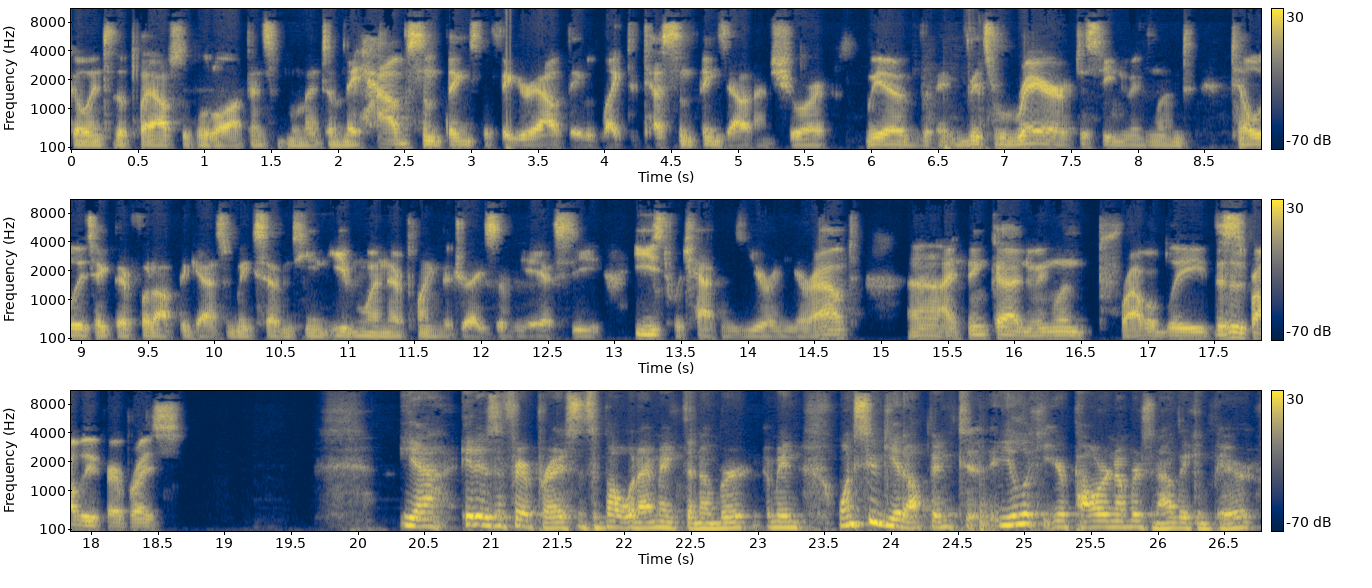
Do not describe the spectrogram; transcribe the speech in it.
go into the playoffs with a little offensive momentum. They have some things to figure out. They would like to test some things out. I'm sure we have. It's rare to see New England totally take their foot off the gas in Week 17, even when they're playing the dregs of the AFC East, which happens year in year out. Uh, I think uh, New England probably this is probably a fair price. Yeah, it is a fair price. It's about what I make the number. I mean, once you get up into, you look at your power numbers and how they compare.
